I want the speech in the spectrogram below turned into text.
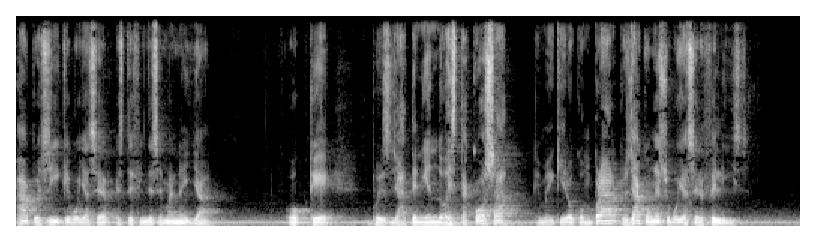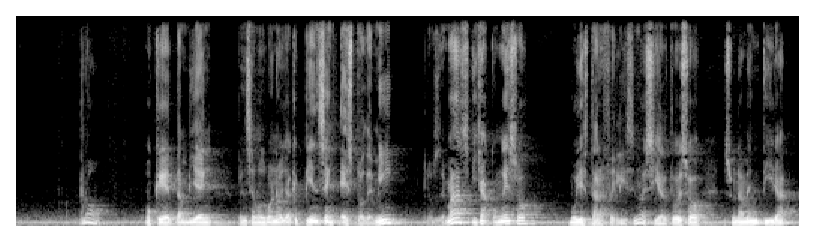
ah, pues sí, ¿qué voy a hacer este fin de semana y ya? O que, pues ya teniendo esta cosa que me quiero comprar, pues ya con eso voy a ser feliz. No. O que también pensemos, bueno, ya que piensen esto de mí, los demás, y ya con eso voy a estar feliz. No es cierto, eso es una mentira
